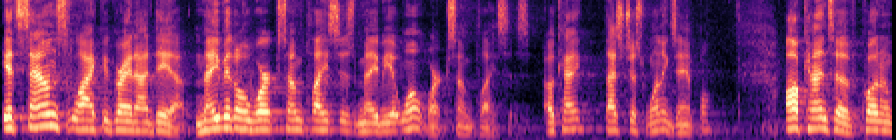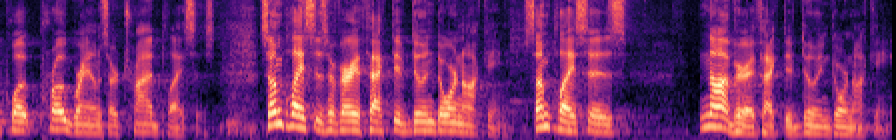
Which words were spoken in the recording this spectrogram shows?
It sounds like a great idea. Maybe it'll work some places, maybe it won't work some places. Okay? That's just one example. All kinds of quote unquote programs are tried places. Some places are very effective doing door knocking. Some places, not very effective doing door knocking.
